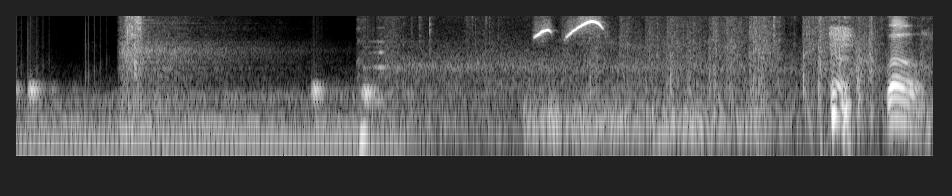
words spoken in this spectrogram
Whoa. Hmm. Whoa.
